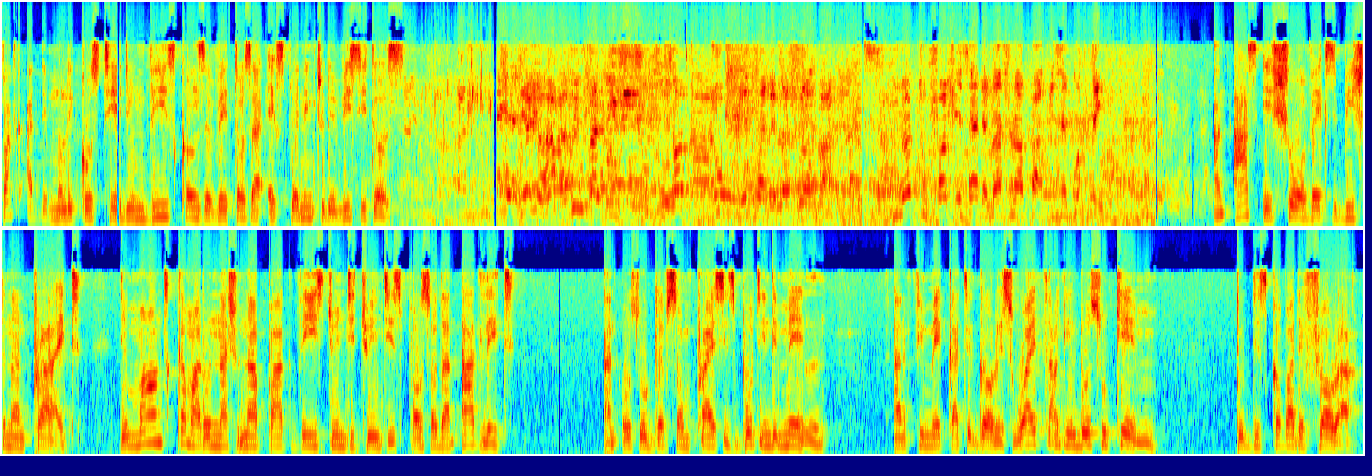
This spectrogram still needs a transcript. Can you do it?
Back at the Moliko Stadium, these conservators are explaining to the visitors. Here you have things that you should not do inside the national park. Not to farm inside the national park is a good thing. And as a show of exhibition and pride, the Mount Cameroon National Park this 2020 sponsored an athlete and also gave some prizes both in the male and female categories while thanking those who came to discover the flora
